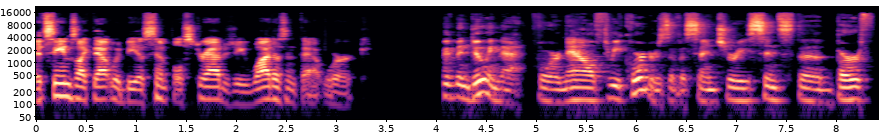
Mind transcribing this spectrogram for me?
It seems like that would be a simple strategy. Why doesn't that work? We've been doing that for now three quarters of a century since the birth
